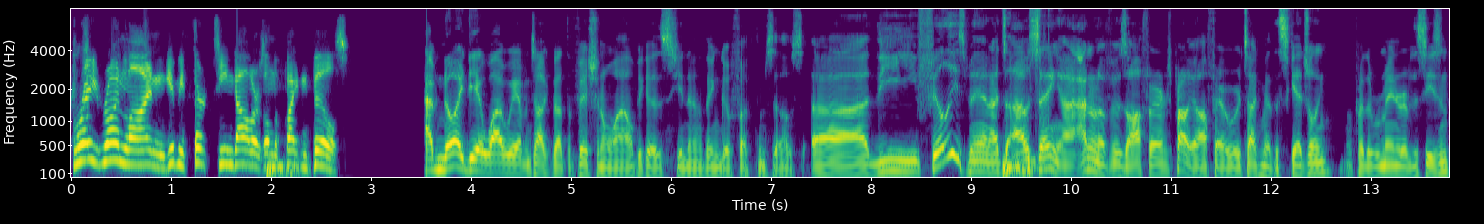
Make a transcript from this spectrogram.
great run line and give me $13 on the Fighting Phils. I have no idea why we haven't talked about the fish in a while because you know they can go fuck themselves. Uh, the Phillies, man, I, I was saying I don't know if it was off air. It's probably off air. We were talking about the scheduling for the remainder of the season.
